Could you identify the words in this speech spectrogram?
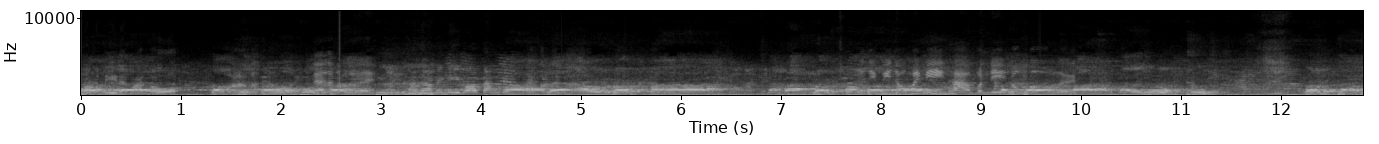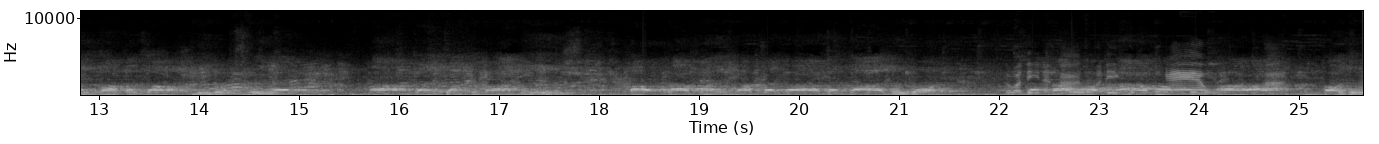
เขาจะมีแบบว่าโต๊ะสองเด็กโตผมแล้วแต่เขาเลยถ้าไม่มีก็ตั้งบอ่านและเอารถมาทางด้านรถ วันนี้มีโดไม่มีค่ะ วันนี้โล่งๆเลยไปจอดในโรงพิมพ์รถใหญ่ก็ไปจอดที่โรงเรียนอ่าได้จัดสมาธิต้อนรับให้กับบรรดาบรรดาทุกคนสวัสดีนะคะ สวัสดีคุณแก้วค่ะ ก็อยู่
